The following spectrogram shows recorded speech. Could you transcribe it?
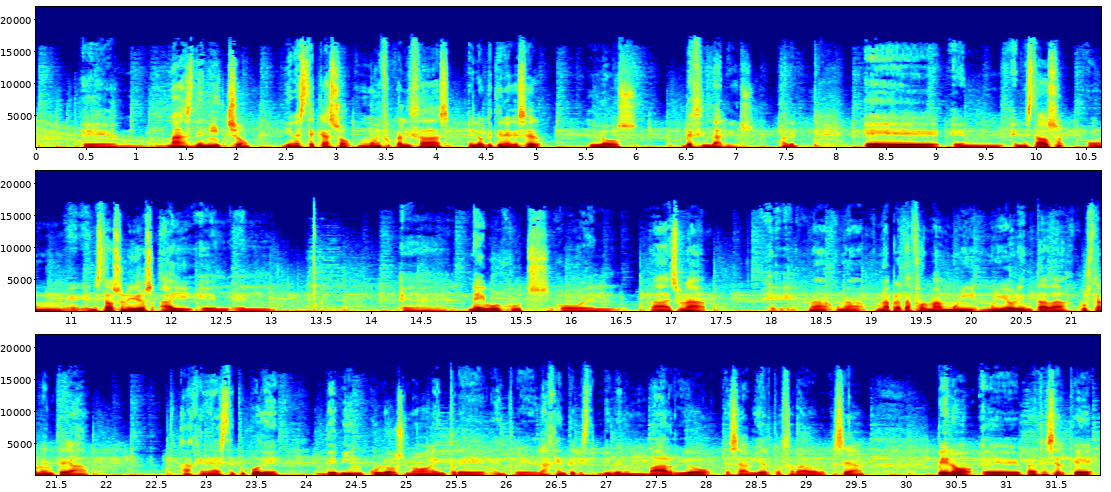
más de nicho y en este caso muy focalizadas en lo que tiene que ser los vecindarios. ¿vale? Eh, en, Estados, en, Estados, Unidos hay el, eh, Neighborhoods o el... Nada, es una, eh, una, plataforma muy, muy orientada justamente a, a generar este tipo de, de vínculos ¿no? entre, entre la gente que vive en un barrio, que sea abierto, cerrado, lo que sea. Pero parece ser que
